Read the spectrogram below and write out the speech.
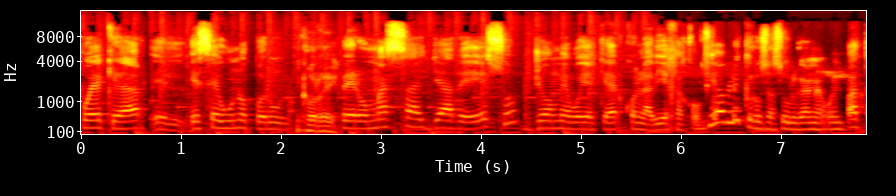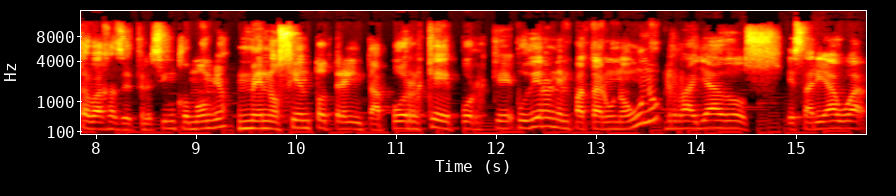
puede quedar el, ese uno por uno. Correcto. Pero más allá de eso, yo me voy a quedar con la vieja confiable. Cruz Azul gana o empata, bajas de 3-5 momio, menos 130. ¿Por qué? Porque pudieran empatar 1-1. Rayados estaría agua,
